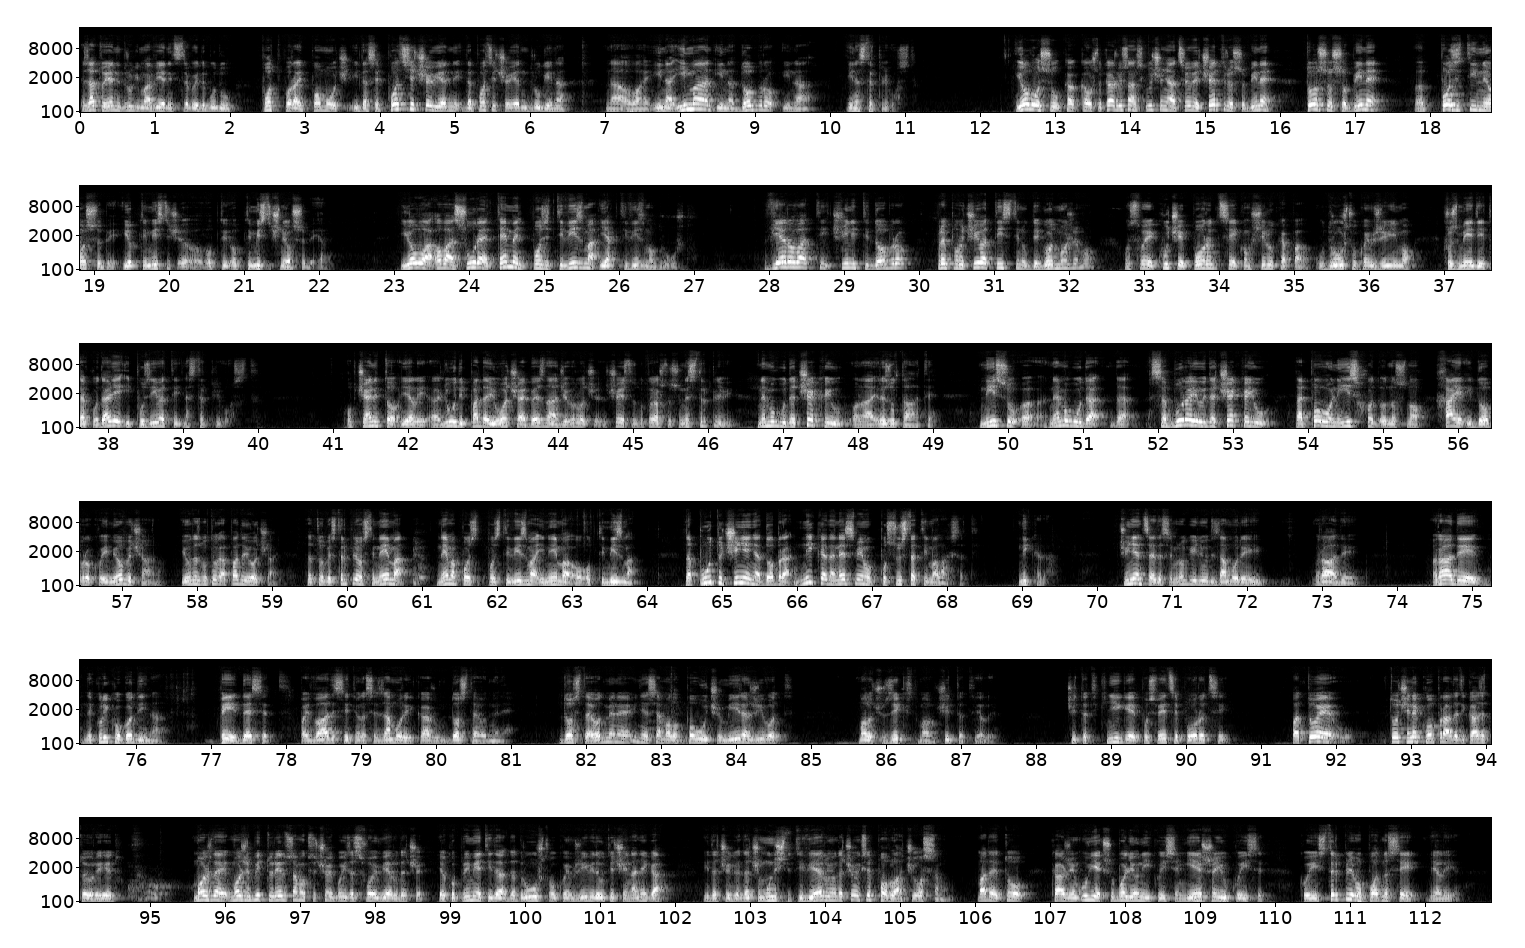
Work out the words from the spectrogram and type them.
E zato jedni drugima vjernici trebaju da budu potpora i pomoć i da se podsjećaju jedni, da podsjećaju jedni druge na, na ovaj, i na iman, i na dobro, i na, i na strpljivost. I ovo su, ka, kao što kažu islamski učenjaci, ove četiri osobine, to su osobine e, pozitivne osobe i optimistič, e, opti, optimistične osobe. Jel? I ova, ova sura je temelj pozitivizma i aktivizma u društvu. Vjerovati, činiti dobro, preporučivati istinu gdje god možemo, od svoje kuće, porodice, komšiluka, pa u društvu u kojem živimo, kroz medije i tako dalje, i pozivati na strpljivost. Općenito, jeli, ljudi padaju u očaj beznađe vrlo često zbog toga što su nestrpljivi. Ne mogu da čekaju onaj rezultate. Nisu, ne mogu da, da saburaju i da čekaju taj povoljni ishod, odnosno hajr i dobro koje im je obećano. I onda zbog toga padaju u očaj. Zato bez strpljivosti nema, nema pozitivizma i nema optimizma. Na putu činjenja dobra nikada ne smijemo posustati i malaksati. Nikada. Činjenica je da se mnogi ljudi zamore i rade, rade nekoliko godina, 5, 10, pa i 20 i onda se zamore i kažu dosta je od mene. Dosta je od mene, idem se ja malo povući u miran život, malo ću zikrit, malo čitati, jeli, čitati knjige, posvijeti se poroci, pa to je, to će neko opravdati kazati to je u redu. Možda je, može biti u redu samo ako se čovjek boji za svoju vjeru, da će, i ako primijeti da, da društvo u kojem živi, da utječe na njega i da će, da će mu uništiti vjeru i onda čovjek se povlači osamu. Mada je to, kažem, uvijek su bolji oni koji se miješaju, koji se koji strpljivo podnose jeli,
